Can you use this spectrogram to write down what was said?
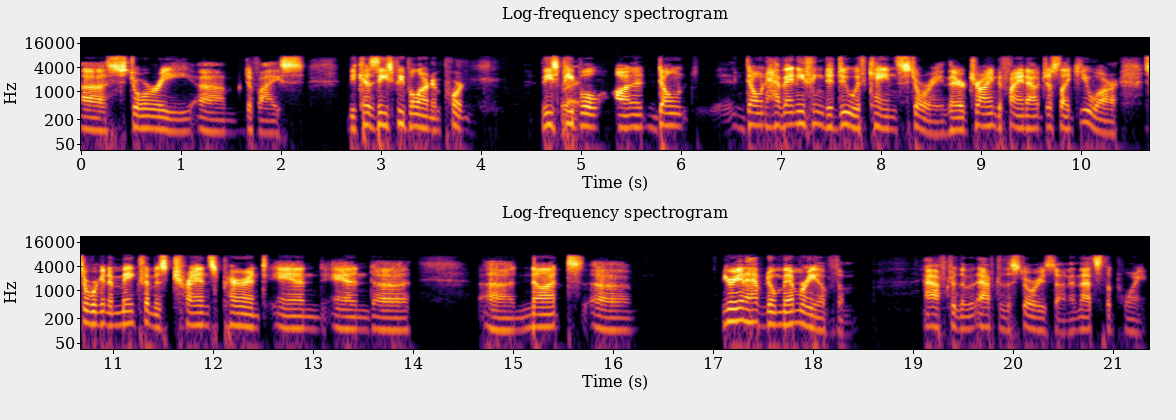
a, a story um, device because these people aren't important. These Right. people uh, don't don't have anything to do with Kane's story. They're trying to find out just like you are. So we're going to make them as transparent and and uh, uh, not. Uh, you're going to have no memory of them after the after the story's done, and that's the point.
